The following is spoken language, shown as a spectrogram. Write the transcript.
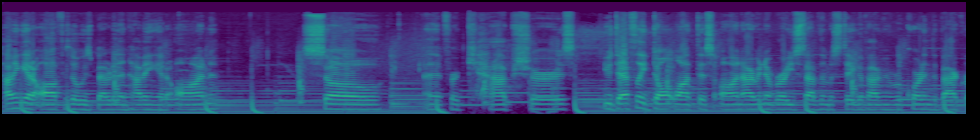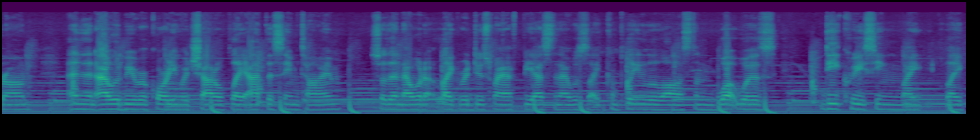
having it off is always better than having it on. So, and then for captures, you definitely don't want this on. I remember I used to have the mistake of having record in the background and then I would be recording with Shadowplay at the same time. So then that would like reduce my FPS and I was like completely lost on what was decreasing my like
